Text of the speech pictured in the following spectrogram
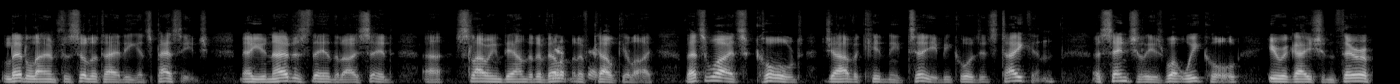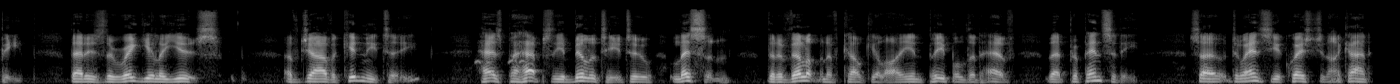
let alone facilitating its passage. Now, you notice there that I said uh, slowing down the development of calculi. That's why it's called Java kidney tea, because it's taken essentially as what we call irrigation therapy. That is, the regular use of Java kidney tea has perhaps the ability to lessen the development of calculi in people that have that propensity. So, to answer your question, I can't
